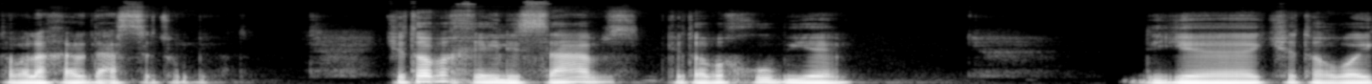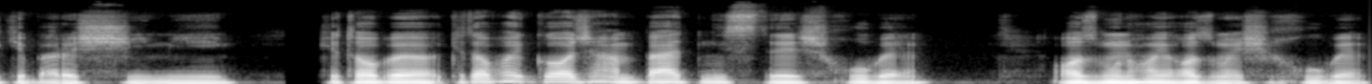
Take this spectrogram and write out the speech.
تا بالاخره دستتون بیاد. کتاب خیلی سبز کتاب خوبیه. دیگه کتابایی که برای شیمی کتاب کتاب های گاج هم بد نیستش خوبه. آزمون های آزمایشی خوبه.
